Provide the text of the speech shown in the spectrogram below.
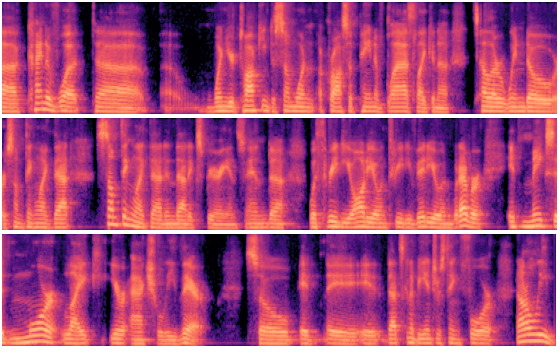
Uh, kind of what uh, uh, when you're talking to someone across a pane of glass, like in a teller window or something like that, something like that in that experience. And uh, with 3D audio and 3D video and whatever, it makes it more like you're actually there. So it, it, it that's going to be interesting for not only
